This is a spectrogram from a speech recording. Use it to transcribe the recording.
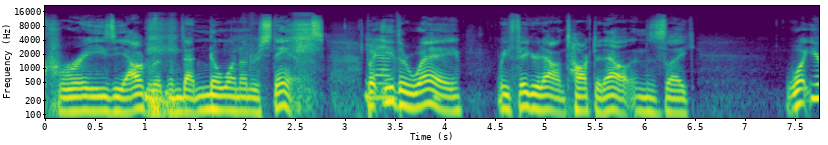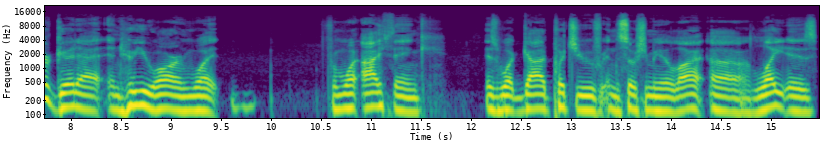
crazy algorithm that no one understands. But Yeah. either way, we figured out and talked it out and it's like what you're good at and who you are and what from what I think is what God put you in the social media li- uh, light is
